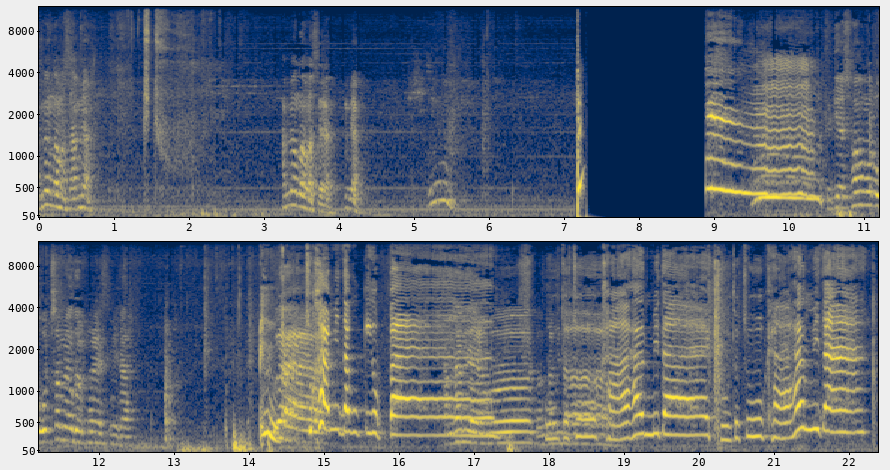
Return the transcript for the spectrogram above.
한 명 남았어, 한 명. 한 명 남았어요, 한 명. 음. 드디어 처음으로 5천 명 돌파했습니다. 축하합니다, 국기 오빠. 감사합니다, 여러분. 감사합니다. 구독 축하합니다. 구독 축하합니다.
